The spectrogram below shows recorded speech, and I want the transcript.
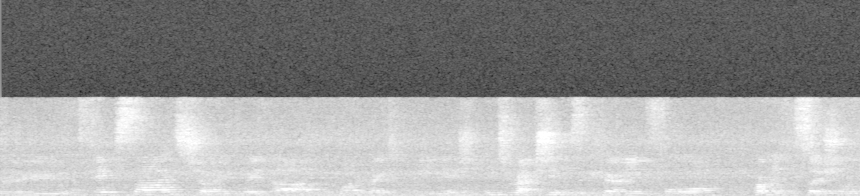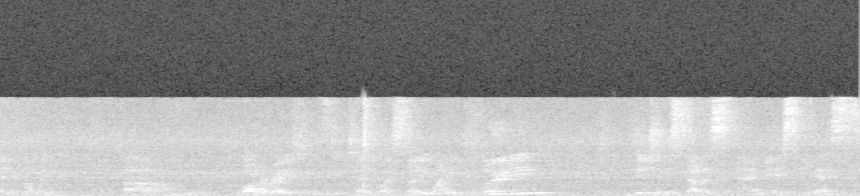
through effect size, showing whether the moderated mediation interaction is occurring for prominent social and economic um, moderators dictated by study one, including Indigenous status and SES.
